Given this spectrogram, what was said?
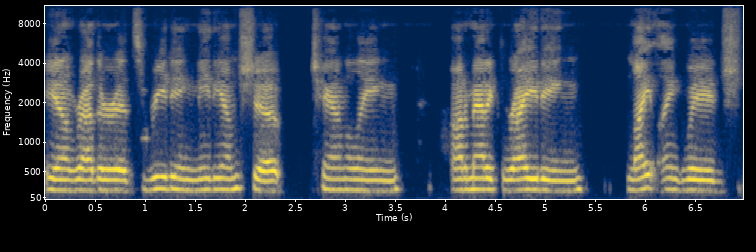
you know, whether it's reading, mediumship, channeling, automatic writing, light language,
